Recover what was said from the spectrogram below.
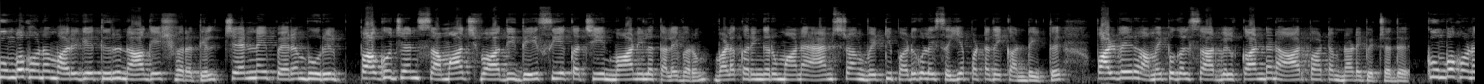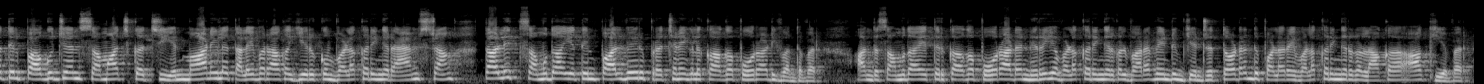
கும்பகோணம் அருகே திருநாகேஸ்வரத்தில் சென்னை பெரம்பூரில் பகுஜன் சமாஜ்வாதி தேசிய கட்சியின் மாநில தலைவரும் வழக்கறிஞருமான ஆம்ஸ்ட்ராங் வெட்டி படுகொலை செய்யப்பட்டதை கண்டித்து பல்வேறு அமைப்புகள் சார்பில் கண்டன ஆர்ப்பாட்டம் நடைபெற்றது. கும்பகோணத்தில் பகுஜன் சமாஜ் கட்சியின் மாநில தலைவராக இருக்கும் வழக்கறிஞர் ஆம்ஸ்டாங் தலித் சமுதாயத்தின் பல்வேறு பிரச்சனைகளுக்காக போராடி வந்தவர். அந்த சமுதாயத்திற்காக போராட நிறைய வழக்கறிஞர்கள் வர வேண்டும் என்று தொடர்ந்து பலரை வழக்கறிஞர்களாக ஆக்கியவர்.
